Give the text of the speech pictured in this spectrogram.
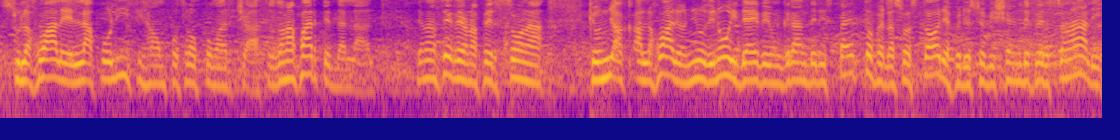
sulla quale la politica ha un po' troppo marciato, da una parte e dall'altra. Liliana Segre è una persona che, alla quale ognuno di noi deve un grande rispetto per la sua storia, per le sue vicende personali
